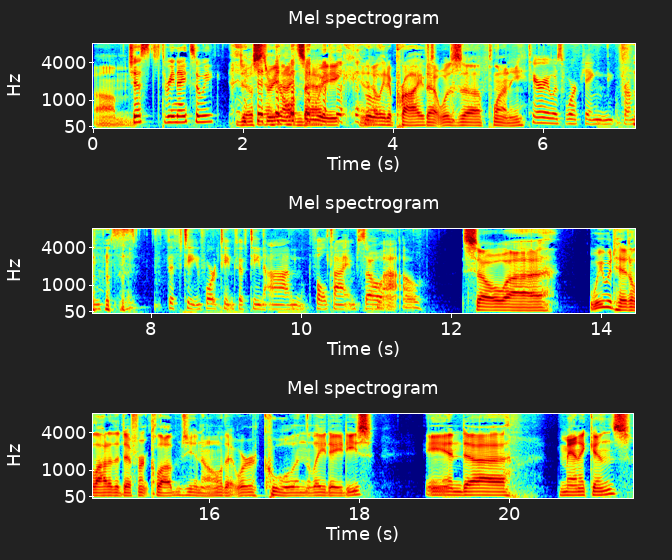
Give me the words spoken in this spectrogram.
Um, just three nights a week just three You're nights a week. and We're really deprived. that was uh, plenty. Terry was working from 15, 14, 15 on full time. So wow So uh, we would hit a lot of the different clubs, you know, that were cool in the late '80s, And uh, Mannequins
